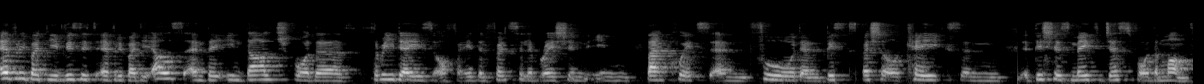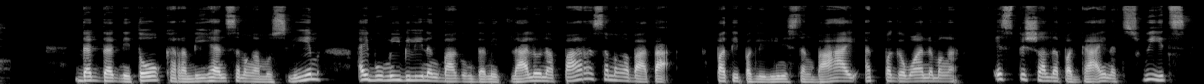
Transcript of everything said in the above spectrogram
everybody visits everybody else and they indulge for the three days of Eid al-Fitr celebration in banquets and food and special cakes and dishes made just for the month. Dagdag nito, karamihan sa mga Muslim ay bumibili ng bagong damit lalo na para sa mga bata, pati paglilinis ng bahay at paggawa ng mga espesyal na pagkain at sweets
